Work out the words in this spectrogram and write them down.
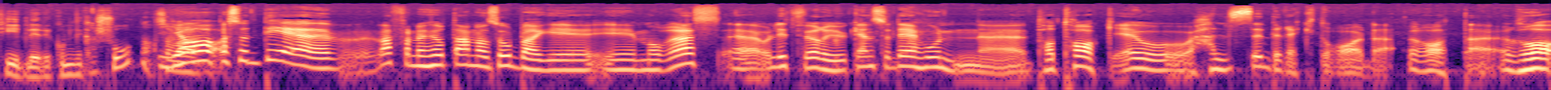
tydeligere kommunikasjon. Altså, Ja, hva- altså det I hvert fall når jeg hørte Erna Solberg i, i morges, eh, og litt før i uken, så det hun eh, tar tak i, er jo Helsedirektoratet ratet, ra,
